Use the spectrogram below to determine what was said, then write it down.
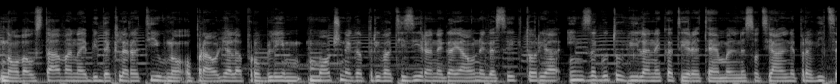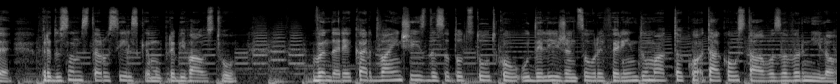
Nova ustava naj bi deklarativno opravljala problem močnega privatiziranega javnega sektorja in zagotovila nekatere temeljne socialne pravice, predvsem staroselskemu prebivalstvu. Vendar je kar 62 odstotkov udeležencev referenduma tako, tako ustavo zavrnilo.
